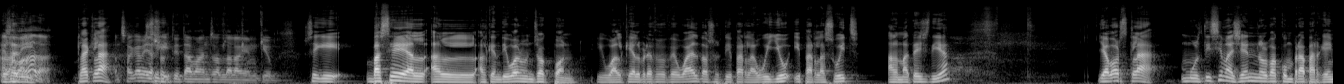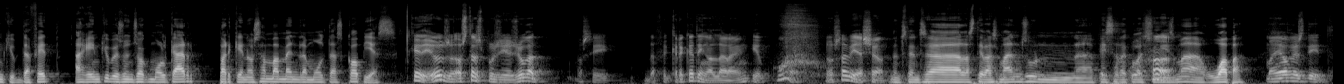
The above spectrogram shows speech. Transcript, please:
A és la a dir, Clar, clar. Pensava que havia o sigui, sortit abans el de la GameCube. O sigui, va ser el, el, el que en diuen un joc pont. Igual que el Breath of the Wild va sortir per la Wii U i per la Switch al mateix dia. Llavors, clar, moltíssima gent no el va comprar per GameCube. De fet, a GameCube és un joc molt car perquè no se'n van vendre moltes còpies. Què dius? Ostres, doncs jo he jugat... O sigui, de fet, crec que tinc el de la GameCube. Uh, no ho sabia, això. Doncs tens a les teves mans una peça de col·leccionisme guapa. Mai ho hagués dit.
